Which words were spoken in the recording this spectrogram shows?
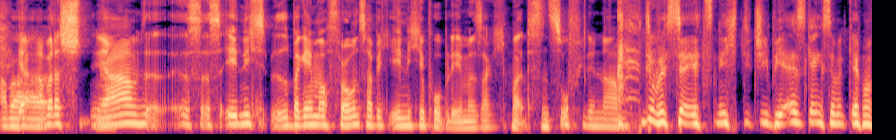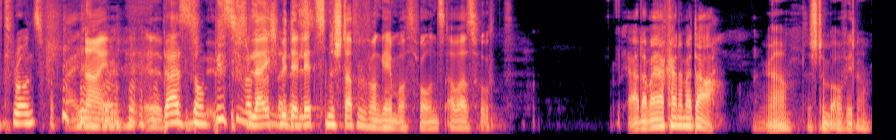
Aber, ja, aber das, ja, es ist ähnlich, also bei Game of Thrones habe ich ähnliche Probleme, sag ich mal. Das sind so viele Namen. du willst ja jetzt nicht die GPS-Gangster mit Game of Thrones vergleichen. Nein. äh, da ist noch ein bisschen was Vielleicht mit der letzten Staffel von Game of Thrones, aber so. Ja, da war ja keiner mehr da. Ja, das stimmt auch wieder.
